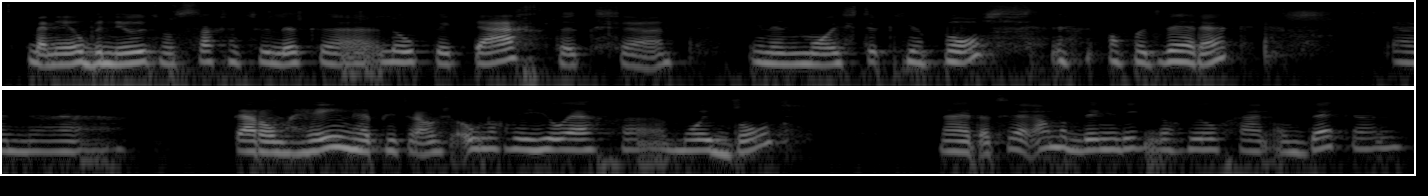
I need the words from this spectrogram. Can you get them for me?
ik ben heel benieuwd, want straks natuurlijk uh, loop ik dagelijks uh, in een mooi stukje bos op het werk. En uh, daaromheen heb je trouwens ook nog weer heel erg mooi bos. Nou ja, dat zijn allemaal dingen die ik nog wil gaan ontdekken.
